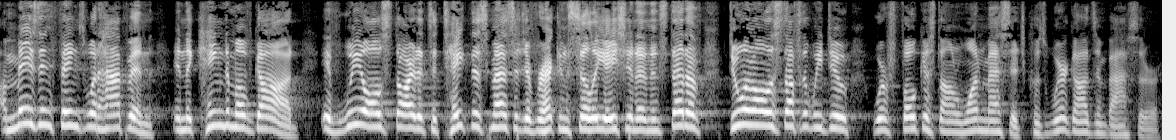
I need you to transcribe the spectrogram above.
amazing things would happen in the kingdom of God if we all started to take this message of reconciliation and instead of doing all the stuff that we do, we're focused on one message because we're God's ambassador.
